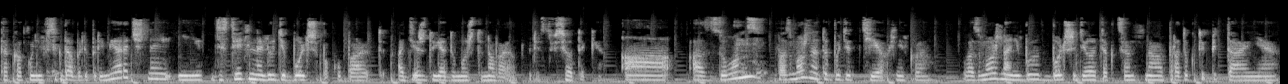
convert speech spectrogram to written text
так как у них всегда были примерочные, и действительно люди больше покупают одежду, я думаю, что на Wildberries все-таки. А Озон, возможно, это будет техника, Возможно, они будут больше делать акцент на продукты питания.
